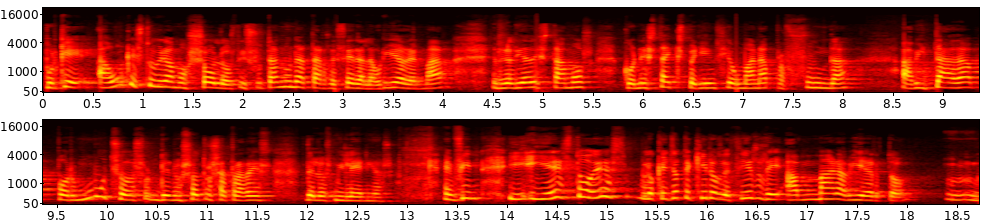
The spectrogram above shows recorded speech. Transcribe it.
Porque aunque estuviéramos solos disfrutando un atardecer a la orilla del mar, en realidad estamos con esta experiencia humana profunda habitada por muchos de nosotros a través de los milenios. En fin, y, esto es lo que yo te quiero decir de amar abierto. Mm,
